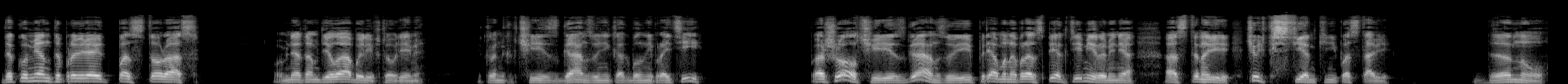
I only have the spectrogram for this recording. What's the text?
Документы проверяют по сто раз. У меня там дела были в то время, и кроме как через Ганзу никак было не пройти. Пошел через Ганзу и прямо на проспекте Мира меня остановили, чуть к стенке не поставили. Да ну.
